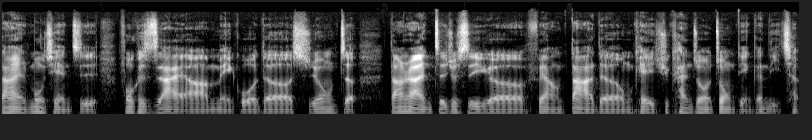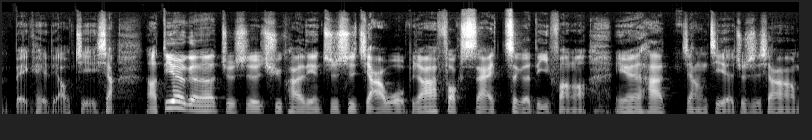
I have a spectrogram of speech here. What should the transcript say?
当然，目前只 focus 在啊美国的使用者。当然，这就是一个非常大的我们可以去看中的重点跟里程碑，可以了解一下。然后第二个呢，就是区块链知识家，我比较 focus 在这个地方哦，因为它讲解的就是像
